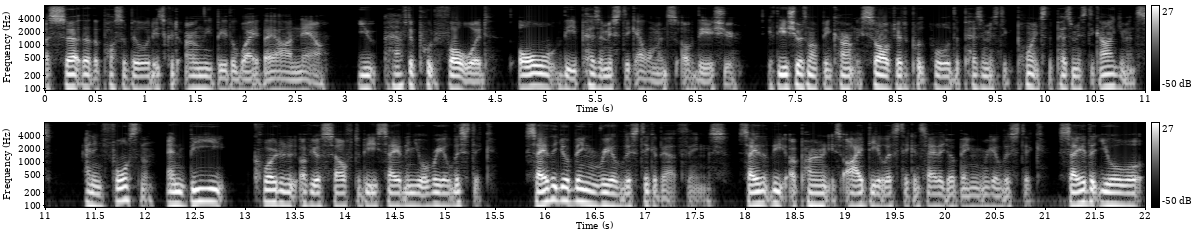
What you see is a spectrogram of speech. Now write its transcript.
assert that the possibilities could only be the way they are now. You have to put forward all the pessimistic elements of the issue. If the issue has not been currently solved, you have to put forward the pessimistic points, the pessimistic arguments, and enforce them, and be quoted of yourself to be say then you're realistic. Say that you're being realistic about things. Say that the opponent is idealistic and say that you're being realistic. Say that you're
